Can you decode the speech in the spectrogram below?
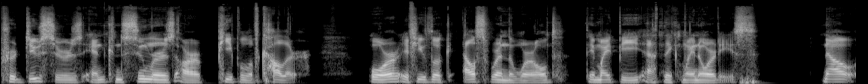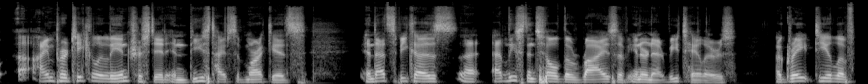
producers and consumers are people of color. Or if you look elsewhere in the world, they might be ethnic minorities. Now, I'm particularly interested in these types of markets, and that's because, uh, at least until the rise of internet retailers, a great deal of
